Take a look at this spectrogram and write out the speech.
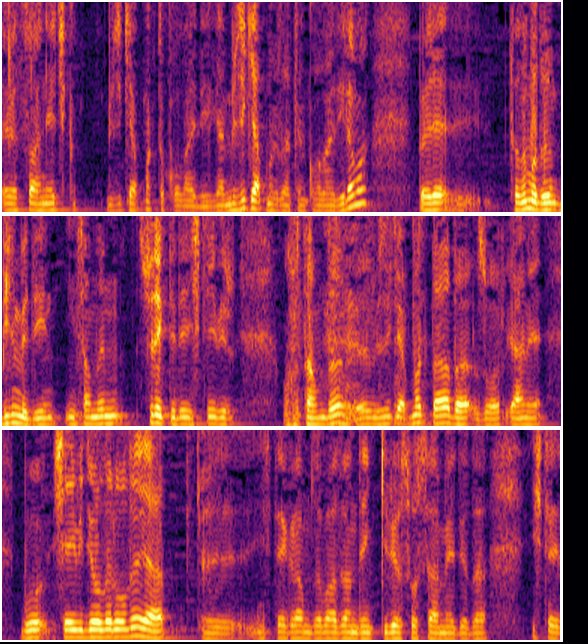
evet sahneye çıkıp müzik yapmak da kolay değil. Yani müzik yapmak zaten kolay değil ama böyle e, tanımadığın, bilmediğin insanların sürekli değiştiği bir ortamda e, Evet, müzik yapmak daha da zor. Yani bu şey videoları oluyor ya e, Instagram'da bazen denk geliyor sosyal medyada işte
